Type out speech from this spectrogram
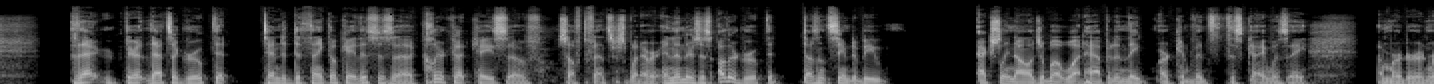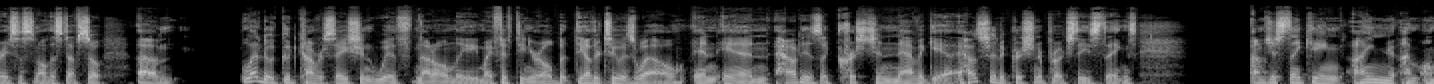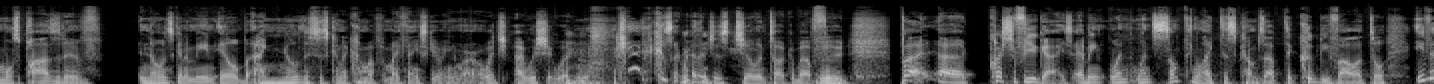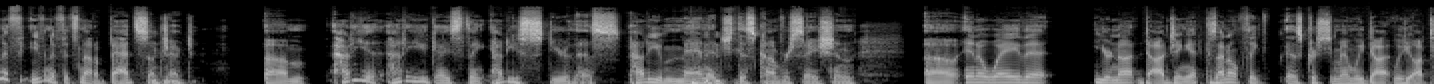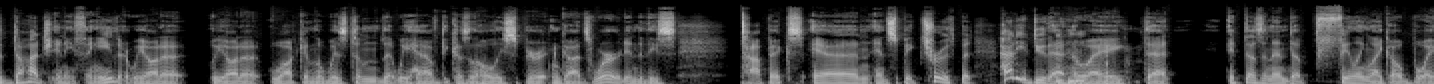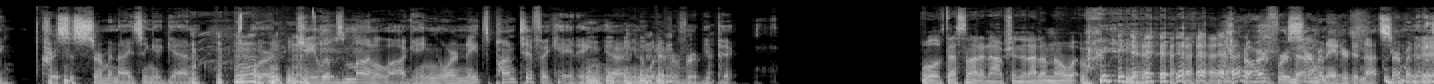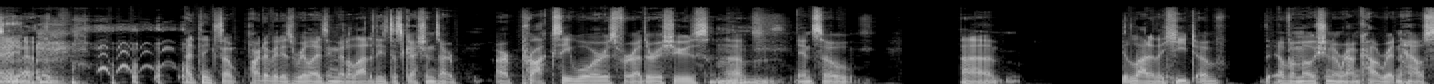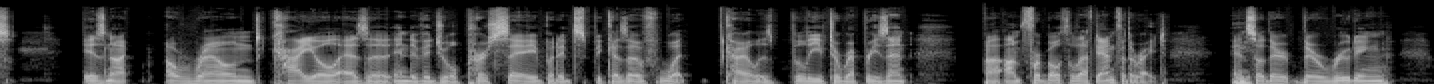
That there, that's a group that tended to think okay this is a clear-cut case of self-defense or whatever. And then there's this other group that doesn't seem to be actually knowledgeable about what happened and they are convinced this guy was a a murderer and racist and all this stuff. So um led to a good conversation with not only my 15 year old but the other two as well. And and how does a christian navigate how should a christian approach these things? I'm just thinking i i'm almost positive no one's going to mean ill but i know this is going to come up in my thanksgiving tomorrow which i wish it wouldn't because i'd rather just chill and talk about food. But uh question for you guys. I mean when when something like this comes up that could be volatile even if even if it's not a bad subject um how do you how do you guys think how do you steer this? How do you manage this conversation uh, in a way that you're not dodging it? Because i don't think as christian men we do, we ought to dodge anything either. We ought to we ought to walk in the wisdom that we have because of the holy spirit and god's word into these topics and and speak truth but how do you do that in a Mhm. way that it doesn't end up feeling like oh boy Chris is sermonizing again, or Caleb's monologuing, or Nate's pontificating, uh, you know, whatever verb you pick. Well, if that's not an option, then I don't know what. kind of hard for a no. sermonator to not sermonize. Yeah, you know. I think so. Part of it is realizing that a lot of these discussions are are proxy wars for other issues, mm. um, and so um, a lot of the heat of of emotion around Kyle Rittenhouse is not around Kyle as an individual per se, but it's because of what Kyle is believed to represent uh, on for both the left and for the right, and mm-hmm. so they're they're rooting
